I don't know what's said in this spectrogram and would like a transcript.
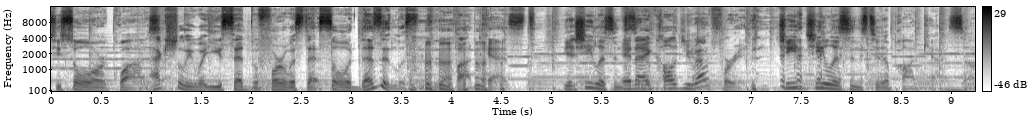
to Soul or Quaz. Actually, what you said before was that Soul doesn't listen to the podcast. yeah, she listens, to the podcast. and to I the called you out for it. She she listens to the podcast, so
